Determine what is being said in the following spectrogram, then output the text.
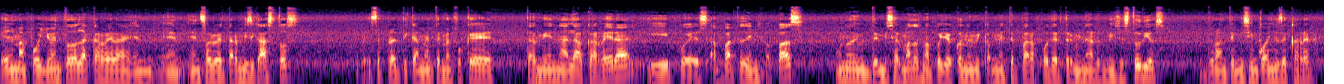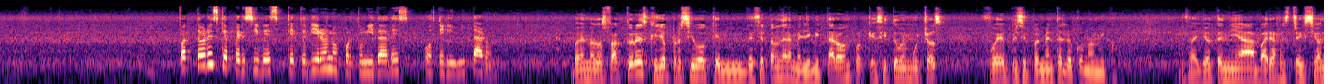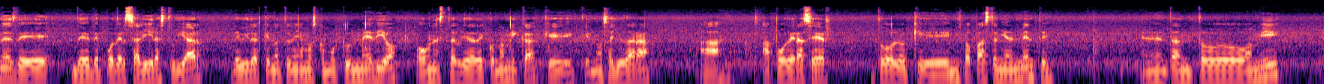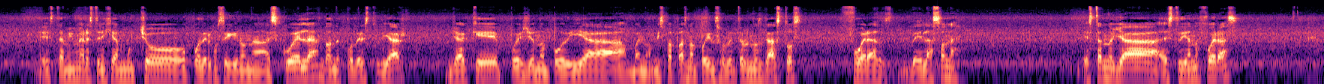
Él me apoyó en toda la carrera en, en, solventar mis gastos. Este, prácticamente me enfoqué también a la carrera y pues aparte de mis papás, uno de, mis hermanos me apoyó económicamente para poder terminar mis estudios durante mis cinco años de carrera. Factores que percibes que te dieron oportunidades o te limitaron. Bueno, los factores que yo percibo que de cierta manera me limitaron, porque sí tuve muchos, fue principalmente lo económico. O sea, yo tenía varias restricciones de, de poder salir a estudiar debido a que no teníamos como que un medio o una estabilidad económica que, nos ayudara a, poder hacer todo lo que mis papás tenían en mente. En tanto a mí, este, a mí me restringía mucho poder conseguir una escuela donde poder estudiar, ya que pues yo no podía, bueno, mis papás no podían solventar unos gastos fuera de la zona. Estando ya estudiando fueras,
